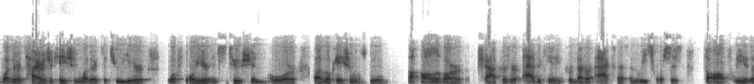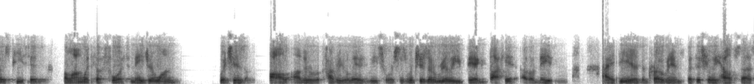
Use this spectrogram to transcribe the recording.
whether it's higher education, whether it's a two-year or four-year institution or a vocational school. Uh, all of our chapters are advocating for better access and resources to all three of those pieces, along with the fourth major one, which is all other recovery-related resources, which is a really big bucket of amazing ideas and programs, but this really helps us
